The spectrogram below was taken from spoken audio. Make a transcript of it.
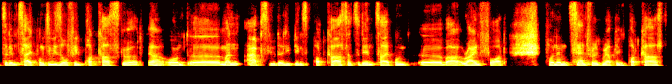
zu dem Zeitpunkt sowieso viel Podcasts gehört, ja. Und äh, mein absoluter Lieblingspodcaster zu dem Zeitpunkt äh, war Ryan Ford von dem Central Grappling Podcast.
